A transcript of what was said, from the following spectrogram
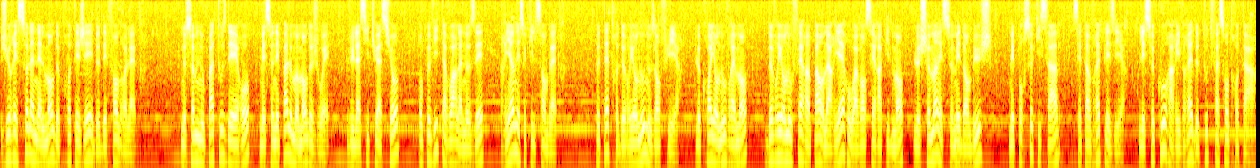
jurez solennellement de protéger et de défendre l'être. Ne sommes-nous pas tous des héros, mais ce n'est pas le moment de jouer. Vu la situation, on peut vite avoir la nausée, rien n'est ce qu'il semble être. Peut-être devrions-nous nous enfuir. Le croyons-nous vraiment? Devrions-nous faire un pas en arrière ou avancer rapidement? Le chemin est semé d'embûches, mais pour ceux qui savent, c'est un vrai plaisir. Les secours arriveraient de toute façon trop tard.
